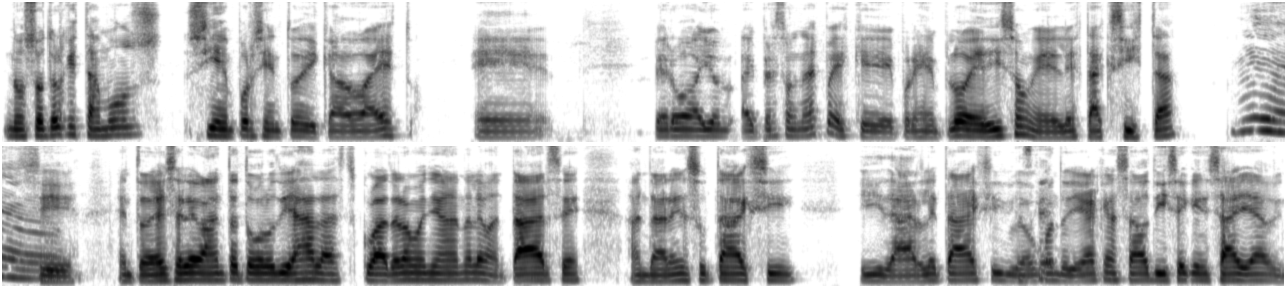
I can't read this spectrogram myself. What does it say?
nosotros que estamos 100% dedicados a esto. Eh, pero hay, hay personas, pues, que, por ejemplo, Edison, él es taxista. Sí. Entonces él se levanta todos los días a las 4 de la mañana, levantarse, andar en su taxi y darle taxi. Luego que- cuando llega cansado dice que ensaya, no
